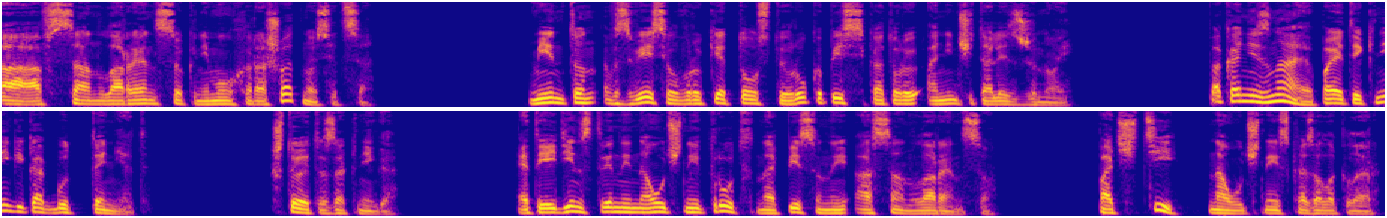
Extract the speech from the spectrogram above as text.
А в Сан-Лоренсо к нему хорошо относятся? Минтон взвесил в руке толстую рукопись, которую они читали с женой. «Пока не знаю, по этой книге как будто нет. Что это за книга? Это единственный научный труд, написанный о Сан-Лоренцо. «Почти научный», — сказала Клэр.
